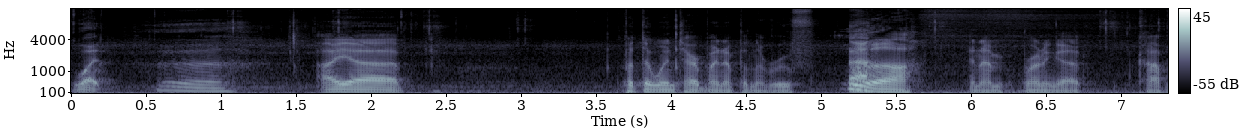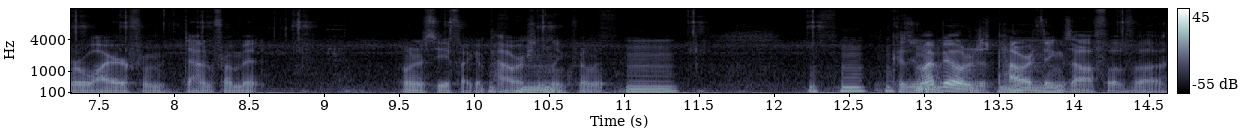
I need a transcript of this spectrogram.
What? I uh put the wind turbine up on the roof Ugh. and I'm running a copper wire from down from it. I want to see if I can power Mhm. something from it Hmm. Mhm, because we might be able to just power mhm, things off of uh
